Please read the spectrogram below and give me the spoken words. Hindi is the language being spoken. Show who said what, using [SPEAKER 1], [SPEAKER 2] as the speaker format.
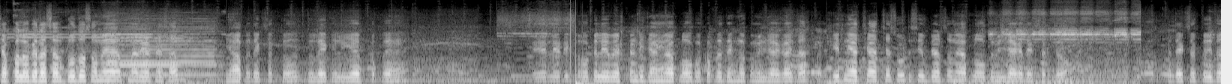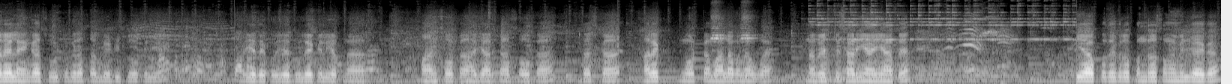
[SPEAKER 1] चप्पल वगैरह सब दो दो सौ में अपना रेट है सब। यहाँ पे देख सकते हो दूल्हे के लिए कपड़े हैं। ये लेडीज़ लोगों के लिए वेस्टर्न डिज़ाइन में आप लोगों को कपड़े देखने को मिल जाएगा इधर। इतने अच्छे अच्छे सूट सिर्फ़ डेढ़ सौ में आप लोगों को मिल जाएगा, देख सकते हो। देख सकते हो, इधर है लहंगा सूट वगैरह सब लेडीज़ लोगों के लिए। और ये देखो, ये दूल्हे के लिए अपना पाँच सौ का, हज़ार का, सौ का, दस का, हर एक नोट का माला बना हुआ है। इतना बेस्ट साड़ियाँ हैं यहाँ पे। ये आपको देख लो, पंद्रह सौ में मिल जाएगा।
